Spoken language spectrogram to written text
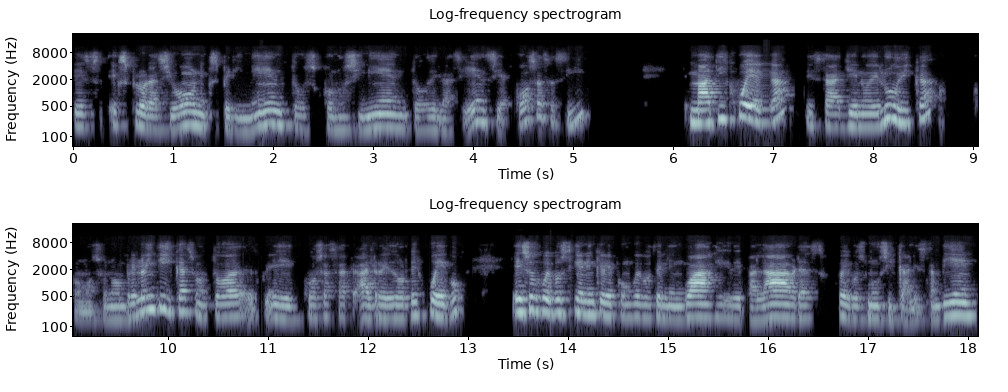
es exploración, experimentos, conocimiento de la ciencia, cosas así. Mati juega, está lleno de lúdica, como su nombre lo indica, son todas eh, cosas alrededor del juego. Esos juegos tienen que ver con juegos de lenguaje, de palabras, juegos musicales también.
